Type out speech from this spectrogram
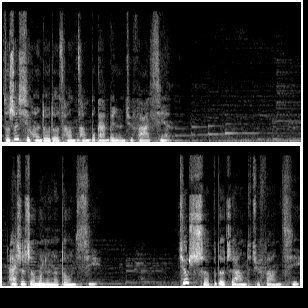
总是喜欢躲躲藏藏，不敢被人去发现。爱是折磨人的东西，就舍不得这样的去放弃。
